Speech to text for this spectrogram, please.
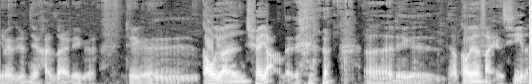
因为人家还在这个。这个高原缺氧的这个，呃，这个叫高原反应期的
